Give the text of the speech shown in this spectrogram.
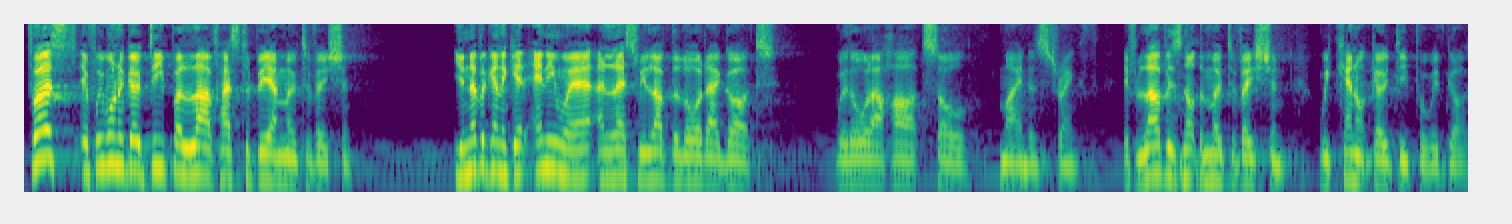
First, if we want to go deeper, love has to be our motivation. You're never going to get anywhere unless we love the Lord our God with all our heart, soul, mind, and strength. If love is not the motivation, we cannot go deeper with God.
